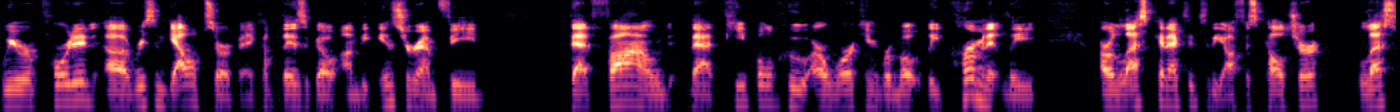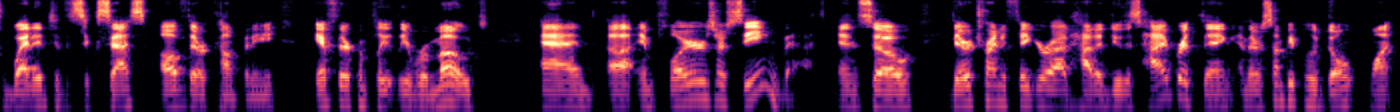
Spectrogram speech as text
we reported a recent Gallup survey a couple days ago on the Instagram feed that found that people who are working remotely permanently are less connected to the office culture, less wedded to the success of their company if they're completely remote. And uh, employers are seeing that, and so they're trying to figure out how to do this hybrid thing. And there are some people who don't want,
